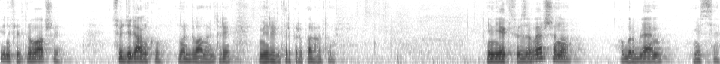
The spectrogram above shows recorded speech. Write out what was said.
Інфільтрувавши цю ділянку 0,2-0,3 мл препарату. Ін'єкцію завершено. Обробляємо місце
